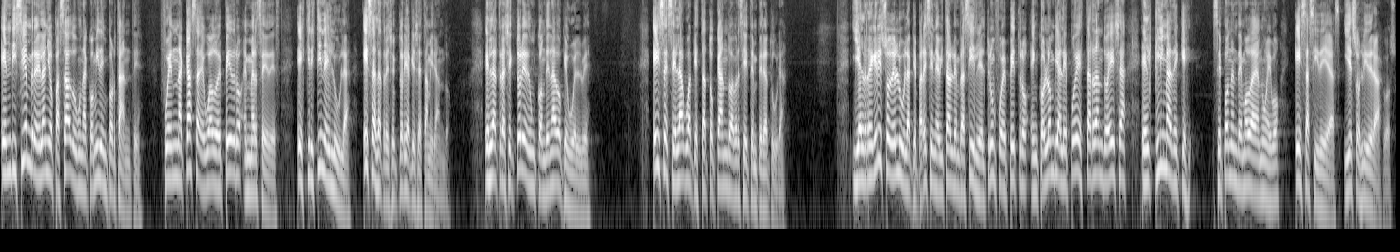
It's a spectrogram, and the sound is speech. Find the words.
En diciembre del año pasado hubo una comida importante. Fue en una casa de Guado de Pedro en Mercedes es Cristina y Lula. Esa es la trayectoria que ella está mirando. Es la trayectoria de un condenado que vuelve. Ese es el agua que está tocando a ver si hay temperatura. Y el regreso de Lula, que parece inevitable en Brasil, y el triunfo de Petro en Colombia, le puede estar dando a ella el clima de que se ponen de moda de nuevo esas ideas y esos liderazgos.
